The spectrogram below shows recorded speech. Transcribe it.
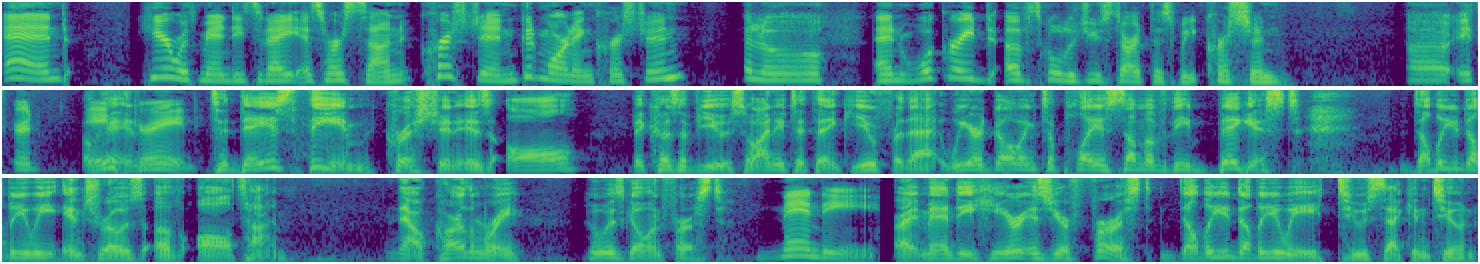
And here with Mandy today is her son, Christian. Good morning, Christian. Hello. And what grade of school did you start this week, Christian? Uh, eighth grade. Eighth grade. Today's theme, Christian, is all because of you. So I need to thank you for that. We are going to play some of the biggest WWE intros of all time. Now, Carla Marie, who is going first? Mandy. All right, Mandy, here is your first WWE two second tune.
